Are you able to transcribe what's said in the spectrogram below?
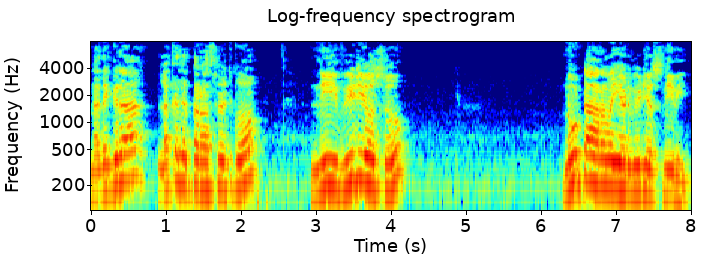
నా దగ్గర లెక్క చెప్తా రాసి పెట్టుకో నీ వీడియోస్ నూట అరవై ఏడు వీడియోస్ నీవి.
